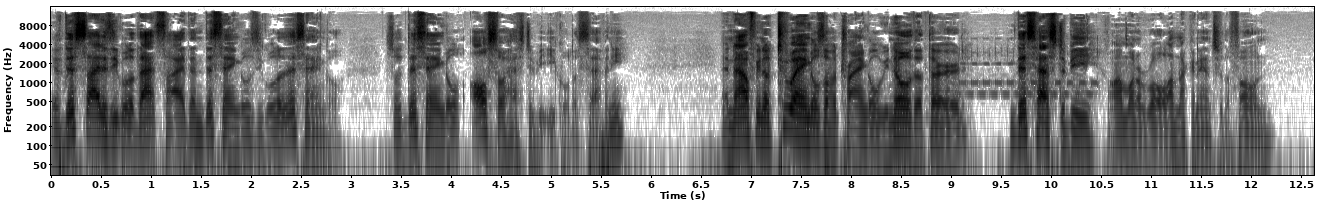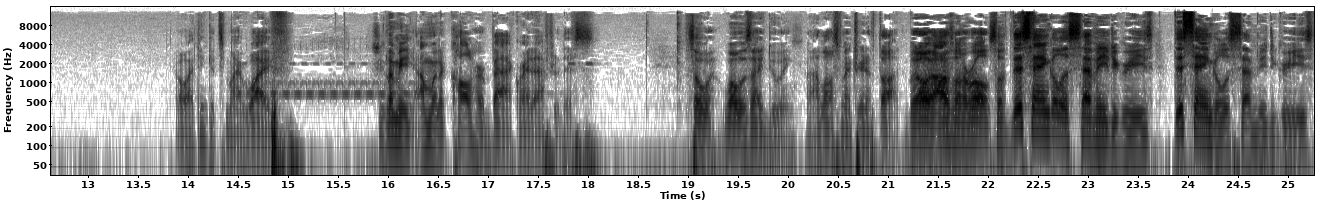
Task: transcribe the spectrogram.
If this side is equal to that side, then this angle is equal to this angle. So this angle also has to be equal to 70. And now if we know two angles of a triangle, we know the third. This has to be, oh, I'm on a roll. I'm not going to answer the phone. Oh, I think it's my wife. Actually, let me, I'm going to call her back right after this. So what was I doing? I lost my train of thought. But oh, I was on a roll. So if this angle is 70 degrees, this angle is 70 degrees,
